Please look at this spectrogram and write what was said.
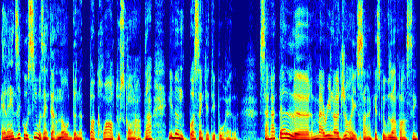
Elle indique aussi aux internautes de ne pas croire tout ce qu'on entend et de ne pas s'inquiéter pour elle. Ça rappelle euh, Marina Joyce, hein? Qu'est-ce que vous en pensez?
